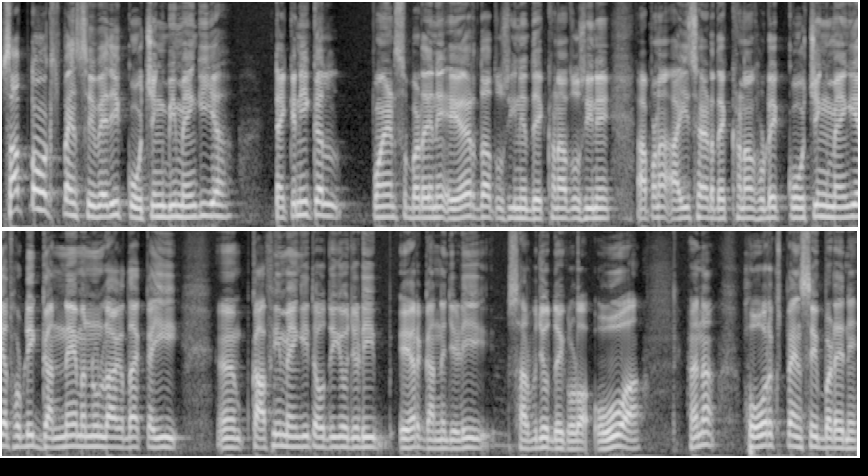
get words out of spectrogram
ਸਭ ਤੋਂ ਐਕਸਪੈਂਸਿਵ ਇਹਦੀ ਕੋਚਿੰਗ ਵੀ ਮਹਿੰਗੀ ਆ। ਟੈਕਨੀਕਲ ਪੁਆਇੰਟਸ ਬੜੇ ਨੇ 에ਅਰ ਦਾ ਤੁਸੀਂ ਨੇ ਦੇਖਣਾ, ਤੁਸੀਂ ਨੇ ਆਪਣਾ ਆਈ ਸਾਈਡ ਦੇਖਣਾ, ਤੁਹਾਡੇ ਕੋਚਿੰਗ ਮਹਿੰਗੀ ਆ, ਤੁਹਾਡੀ ਗੰਨੇ ਮੈਨੂੰ ਲੱਗਦਾ ਕਈ ਕਾਫੀ ਮਹਿੰਗੀ ਤਾਂ ਉਹਦੀ ਉਹ ਜਿਹੜੀ 에ਅਰ ਗਨ ਜਿਹੜੀ ਸਰਬਜੋਤ ਦੇ ਕੋਲ ਆ, ਉਹ ਆ। ਹੈਨਾ ਹੋਰ ਐਕਸਪੈਂਸਿਵ ਬੜੇ ਨੇ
